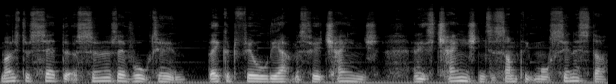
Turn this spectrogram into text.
most have said that as soon as they've walked in, they could feel the atmosphere change, and it's changed into something more sinister.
